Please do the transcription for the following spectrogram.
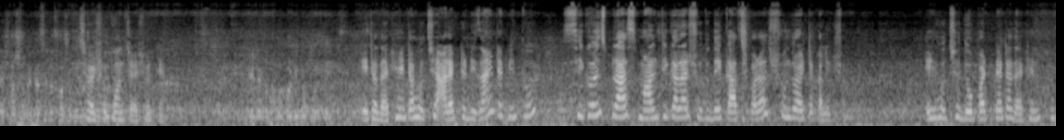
এটা ছয়শো পঞ্চাশ। ওকে এটা একটা এটা দেখেন এটা হচ্ছে আরেকটা ডিজাইন এটা কিন্তু সিকোয়েন্স প্লাস মাল্টি কালার শুধু দিয়ে কাজ করা সুন্দর একটা কালেকশন এই হচ্ছে দোপাট্টাটা দেখেন খুব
